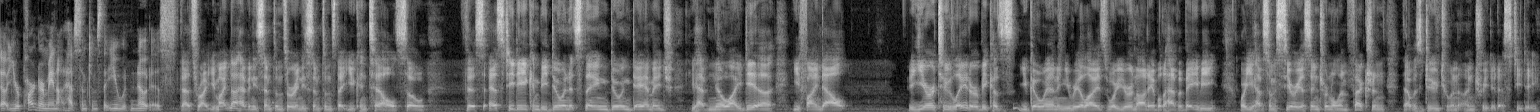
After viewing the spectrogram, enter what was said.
uh, your partner may not have symptoms that you would notice. That's right. You might not have any symptoms or any symptoms that you can tell. So this STD can be doing its thing, doing damage. You have no idea. You find out a year or two later because you go in and you realize well you're not able to have a baby or you have some serious internal infection that was due to an untreated STD.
